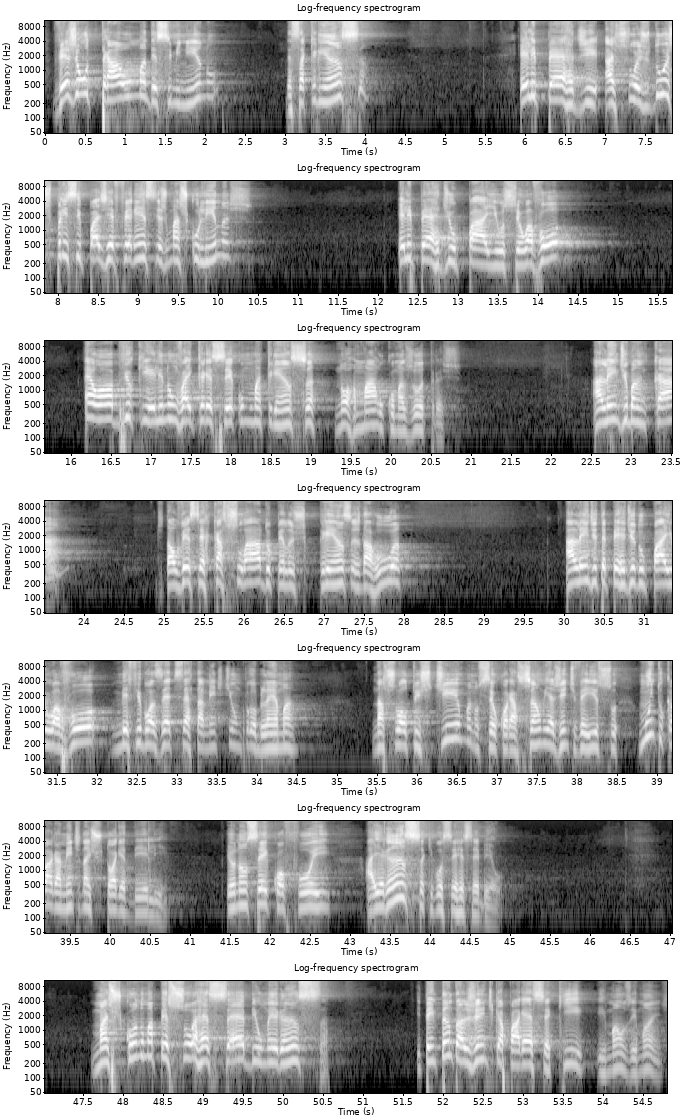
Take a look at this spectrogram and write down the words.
Vejam o trauma desse menino, dessa criança. Ele perde as suas duas principais referências masculinas. Ele perde o pai e o seu avô é óbvio que ele não vai crescer como uma criança normal como as outras. Além de bancar, de talvez ser caçoado pelas crianças da rua, além de ter perdido o pai e o avô, Mefibosete certamente tinha um problema na sua autoestima, no seu coração, e a gente vê isso muito claramente na história dele. Eu não sei qual foi a herança que você recebeu. Mas quando uma pessoa recebe uma herança, e tem tanta gente que aparece aqui, irmãos e irmãs,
